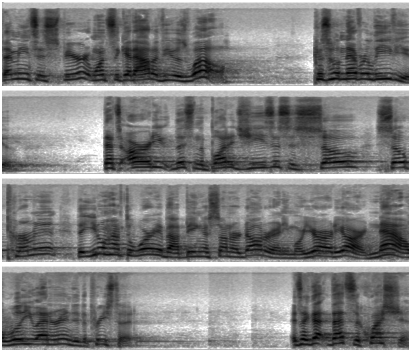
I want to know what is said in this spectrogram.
That means His Spirit wants to get out of you as well. Because He'll never leave you. That's already, listen, the blood of Jesus is so, so permanent that you don't have to worry about being a son or daughter anymore. You already are. Now, will you enter into the priesthood? It's like that, that's the question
